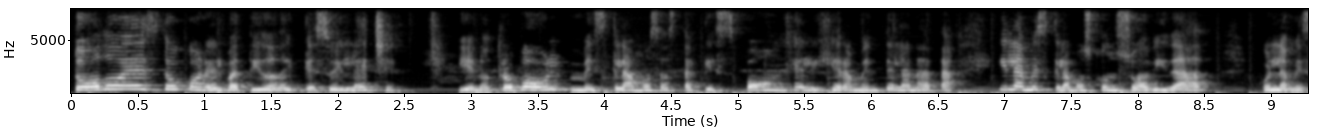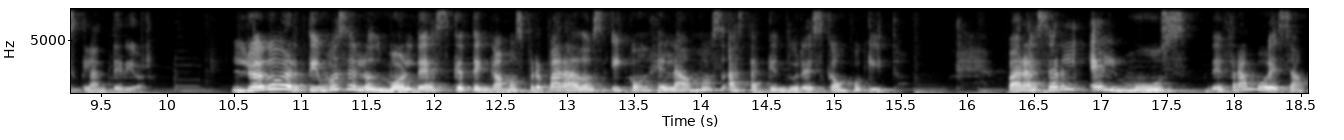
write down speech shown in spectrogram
todo esto con el batido de queso y leche. Y en otro bowl mezclamos hasta que esponje ligeramente la nata y la mezclamos con suavidad con la mezcla anterior. Luego vertimos en los moldes que tengamos preparados y congelamos hasta que endurezca un poquito. Para hacer el mousse de frambuesa,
